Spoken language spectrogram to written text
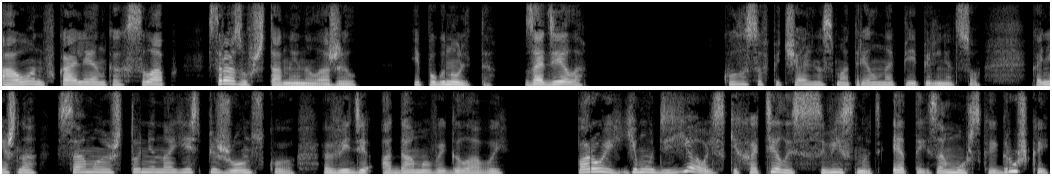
а он в коленках слаб, сразу в штаны наложил. И пугнуль-то. Задело. Колосов печально смотрел на пепельницу. Конечно, самую что ни на есть пижонскую в виде адамовой головы. Порой ему дьявольски хотелось свистнуть этой заморской игрушкой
